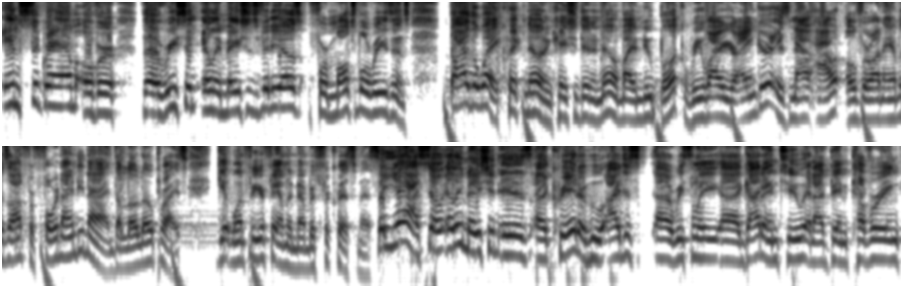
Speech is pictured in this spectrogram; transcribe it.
Instagram over the recent Illymation's videos for multiple reasons. By the way, quick note, in case you didn't know, my new book, Rewire Your Anger, is now out over on Amazon for $4.99, the low, low price. Get one for your family members for Christmas. But yeah, so Illymation is a creator who I just uh, recently uh, got into and I've been covering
